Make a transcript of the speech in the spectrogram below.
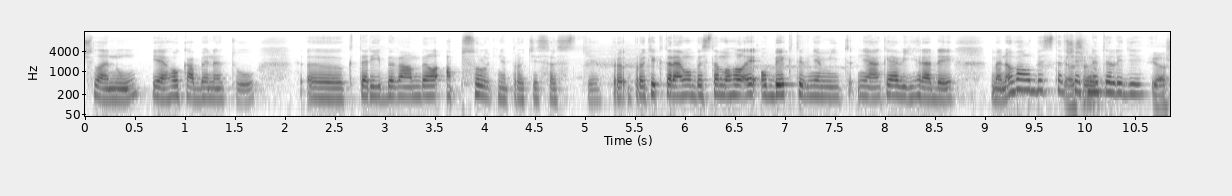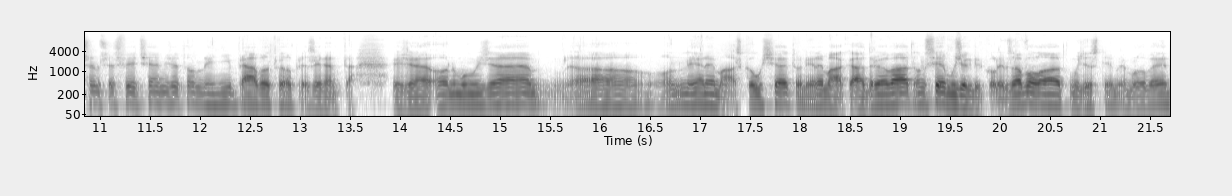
členů jeho kabinetu, eh, který by vám byl absolutně proti srsti, pro, proti kterému byste mohl i objektivně mít nějaké výhrady. Jmenoval byste všechny jsem, ty lidi? Já jsem přesvědčen, že to není právo toho prezidenta. Že on může, uh, on je nemá zkoušet, on je nemá kádrovat, on si je může kdykoliv zavolat, může s nimi mluvit,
